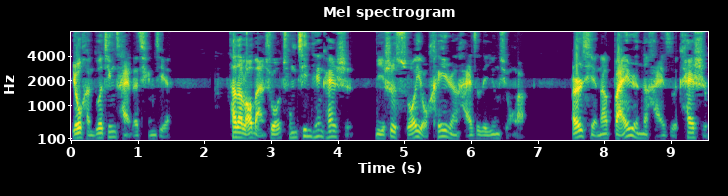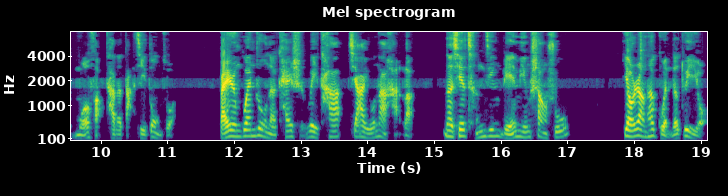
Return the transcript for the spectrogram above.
有很多精彩的情节。他的老板说：“从今天开始，你是所有黑人孩子的英雄了。”而且呢，白人的孩子开始模仿他的打击动作，白人观众呢开始为他加油呐喊了。那些曾经联名上书要让他滚的队友，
